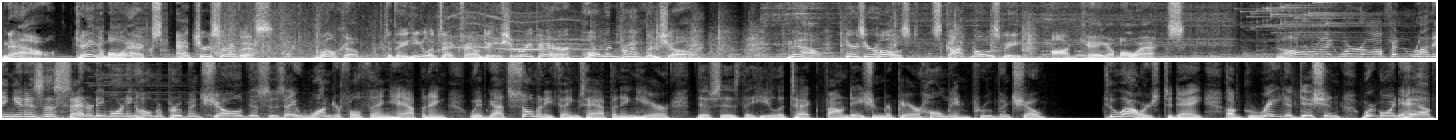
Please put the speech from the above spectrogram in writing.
Now, KMOX at your service. Welcome to the Helitech Foundation Repair Home Improvement Show. Now, here's your host, Scott Mosby on KMOX. All right, we're off and running. It is a Saturday morning home improvement show. This is a wonderful thing happening. We've got so many things happening here. This is the Helitech Foundation Repair Home Improvement Show. Two hours today. A great addition. We're going to have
